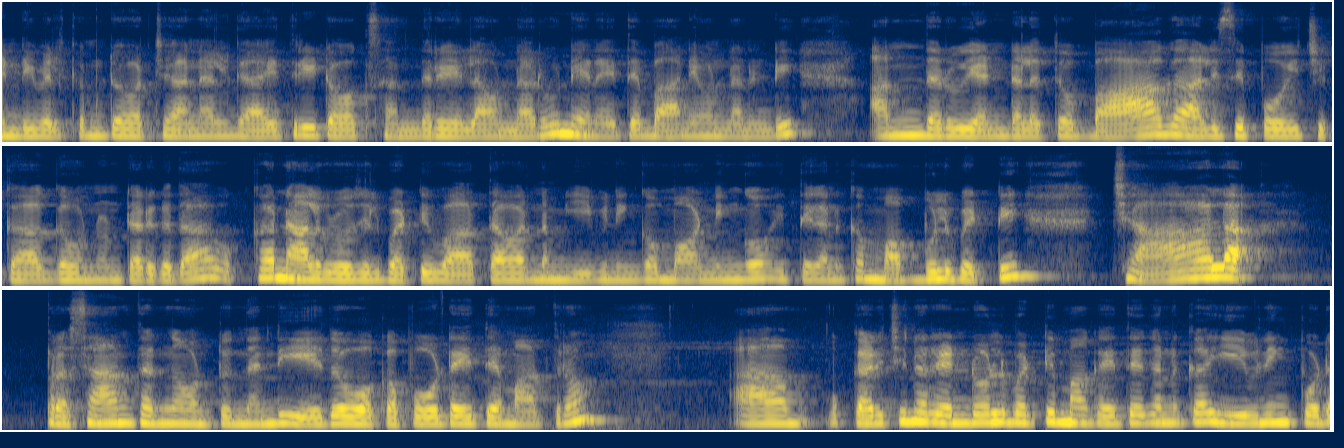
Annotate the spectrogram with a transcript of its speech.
అండి. Welcome to our channel Gayatri talks. అందరూ ఎలా ఉన్నారు? నేనైతే బాగానే ఉన్నానండి. అందరూ ఎండలతో బాగా అలసిపోయి చికాగ్గా ఉండుంటారు కదా. ఒక్క నాలుగు రోజులు బట్టి వాతావరణం ఈవినింగో మార్నింగో అయితే కనుక మబ్బులు పెట్టి చాలా ప్రశాంతంగా ఉంటుందండి. ఏదో ఒక పూట అయితే మాత్రం గడిచిన రెండు రోజులు బట్టి మాకైతే కనుక ఈవినింగ్ పూట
